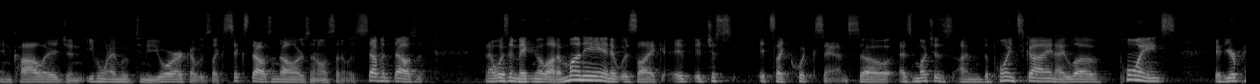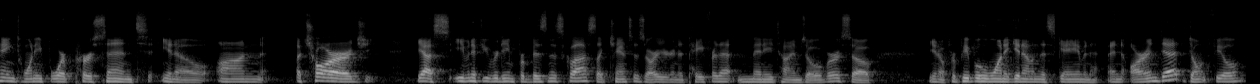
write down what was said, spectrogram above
in college, and even when I moved to New York, I was like six thousand dollars, and all of a sudden it was seven thousand, and I wasn't making a lot of money, and it was like it, it just it's like quicksand. So as much as I'm the points guy and I love points, if you're paying twenty four percent, you know, on a charge, yes, even if you redeem for business class, like chances are you're going to pay for that many times over. So you know, for people who want to get out on this game and, and are in debt, don't feel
